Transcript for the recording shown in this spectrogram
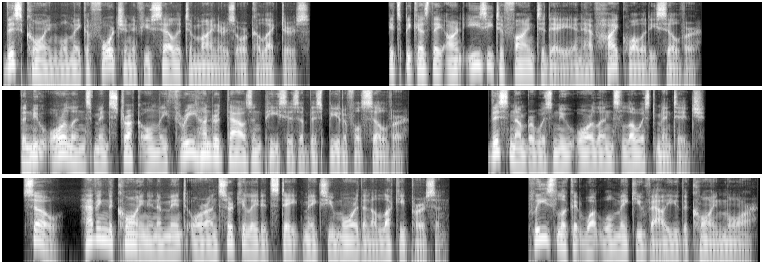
This coin will make a fortune if you sell it to miners or collectors. It's because they aren't easy to find today and have high quality silver the New Orleans Mint struck only 300,000 pieces of this beautiful silver. This number was New Orleans' lowest mintage. So, having the coin in a mint or uncirculated state makes you more than a lucky person. Please look at what will make you value the coin more.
